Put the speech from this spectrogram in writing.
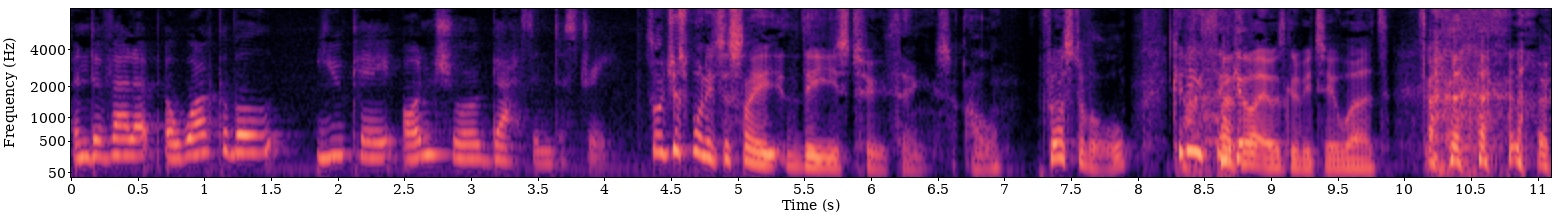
and develop a workable UK onshore gas industry. So I just wanted to say these two things, Al. First of all, can you I think of thought it was going to be two words. no.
